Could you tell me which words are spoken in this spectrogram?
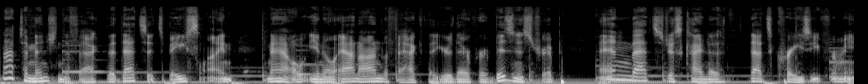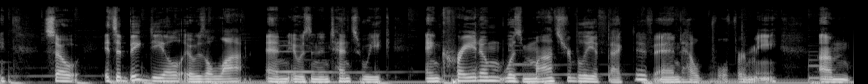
Not to mention the fact that that's its baseline. Now, you know, add on the fact that you're there for a business trip, and that's just kind of that's crazy for me. So it's a big deal. It was a lot, and it was an intense week and Kratom was monstrably effective and helpful for me. Um,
